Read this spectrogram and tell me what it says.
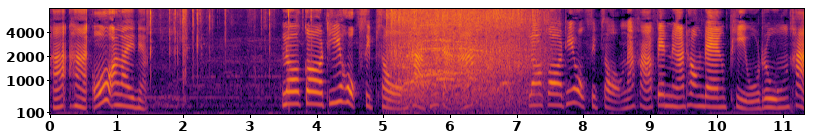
พระหายโอ้ อะไรเนี่ย โลโกที่หกสิบสองค่ะพี่จ๋า ลโกที่หกสิบสองนะคะ เป็นเนื้อทองแดงผิวรุ้งค่ะ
